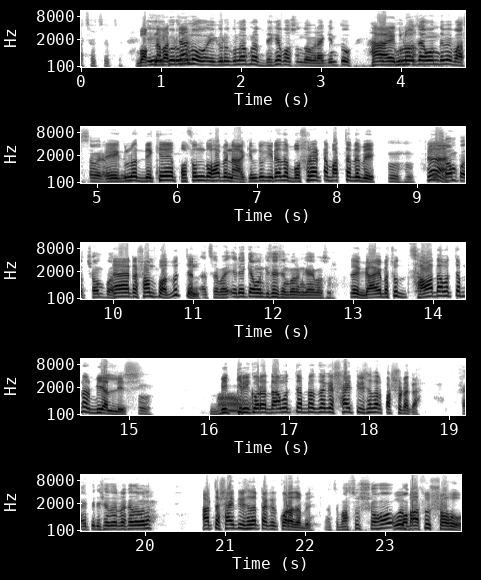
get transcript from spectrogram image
আচ্ছা বকনা বাচ্চা। গরুগুলো আপনার দেখে পছন্দ হবে না কিন্তু হ্যাঁ এগুলো যেমন দেবে বাচ্চা হবে এগুলো দেখে পছন্দ হবে না কিন্তু এরা যে বছরে একটা বাচ্চা দেবে? হ্যাঁ। সম্পদ সম্পদ। হ্যাঁ এটা সম্পদ বুঝছেন? আচ্ছা ভাই এটা কেমন কি চাইছেন বলেন গায়ে বাছুর? এই গায়ে বাছুর ছাওয়া দাম হচ্ছে আপনার বিয়াল্লিশ। বিক্রি করার দাম হচ্ছে আপনার জায়গায় সাঁত্রিশ হাজার পাঁচশো টাকা। সাঁত্রিশ হাজার রাখা যাবে না? আচ্ছা সাঁত্রিশ হাজার টাকা করা যাবে। আচ্ছা বাছুর সহ ও সহ।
